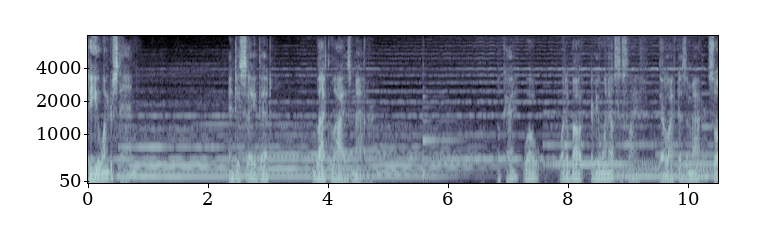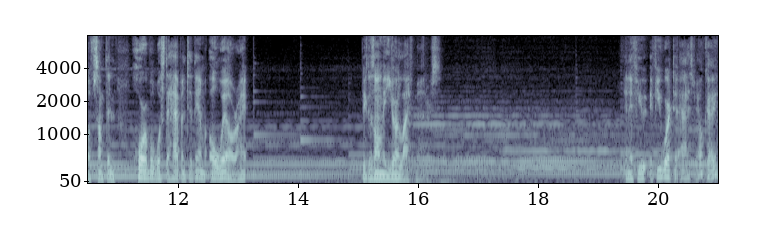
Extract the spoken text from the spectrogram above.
Do you understand? and to say that Black Lives Matter. Okay, well, what about everyone else's life? Their life doesn't matter. So if something horrible was to happen to them, oh well, right? Because only your life matters. And if you if you were to ask me, okay,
